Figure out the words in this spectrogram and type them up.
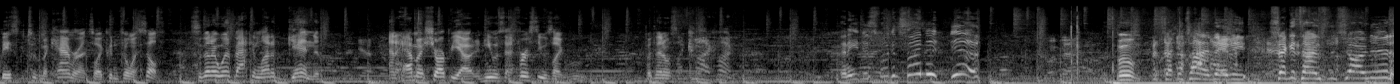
basically took my camera out so I couldn't film myself. So then I went back and lined up again and I had my Sharpie out and he was at first he was like but then I was like, come on, come on. And he just fucking signed it, yeah. Boom. Second time, baby. Second time's the charm, dude.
